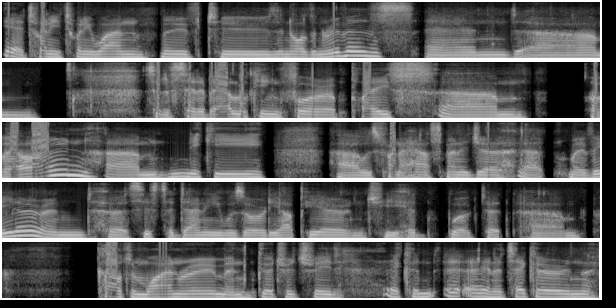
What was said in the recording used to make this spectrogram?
yeah, 2021 moved to the Northern Rivers and um, sort of set about looking for a place um, of our own. Um, Nikki uh, was front of house manager at MoVida, and her sister Danny was already up here, and she had worked at um, Carlton Wine Room and Gertrude Street Enoteca in the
